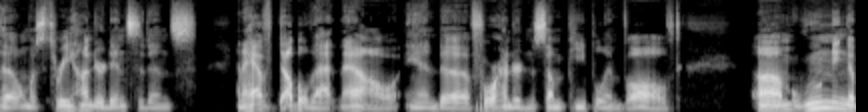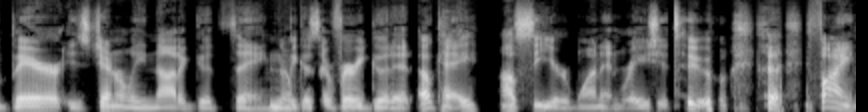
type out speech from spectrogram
uh, almost 300 incidents and I have double that now and uh, 400 and some people involved. Um, wounding a bear is generally not a good thing nope. because they're very good at, okay, I'll see your one and raise you two. Fine.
